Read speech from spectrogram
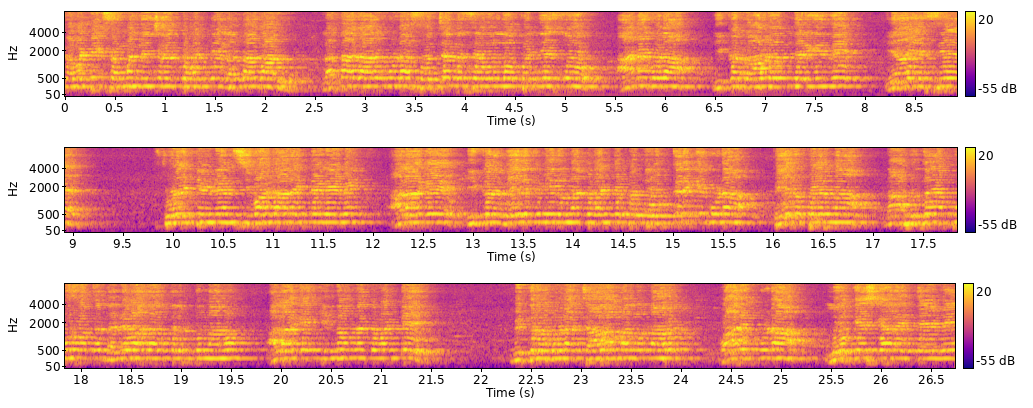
కమిటీకి సంబంధించినటువంటి లతా గారు. లతా గారు కూడా స్వచ్ఛంద సేవల్లో పనిచేస్తూ ఆమె కూడా ఇక్కడ రావడం జరిగింది. ఏఐఎస్ఏ స్టూడెంట్ యూనియన్ శివ గారు అయితేనేమి అలాగే ఇక్కడ వేదిక మీద ఉన్నటువంటి ప్రతి ఒక్కరికి కూడా పేరు పేరున నా హృదయపూర్వక ధన్యవాదాలు తెలుపుతున్నాను. అలాగే కింద ఉన్నటువంటి మిత్రులు కూడా చాలా మంది ఉన్నారు. వారికి కూడా లోకేష్ గారు అయితేమి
